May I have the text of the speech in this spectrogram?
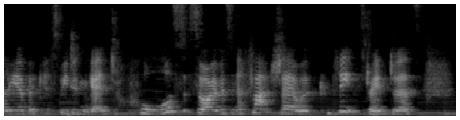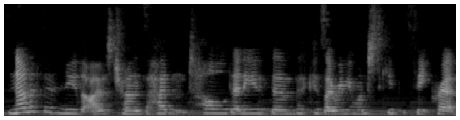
earlier because we didn't get into halls. So I was in a flat share with complete strangers. None of them knew that I was trans. I hadn't told any of them because I really wanted to keep it secret.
